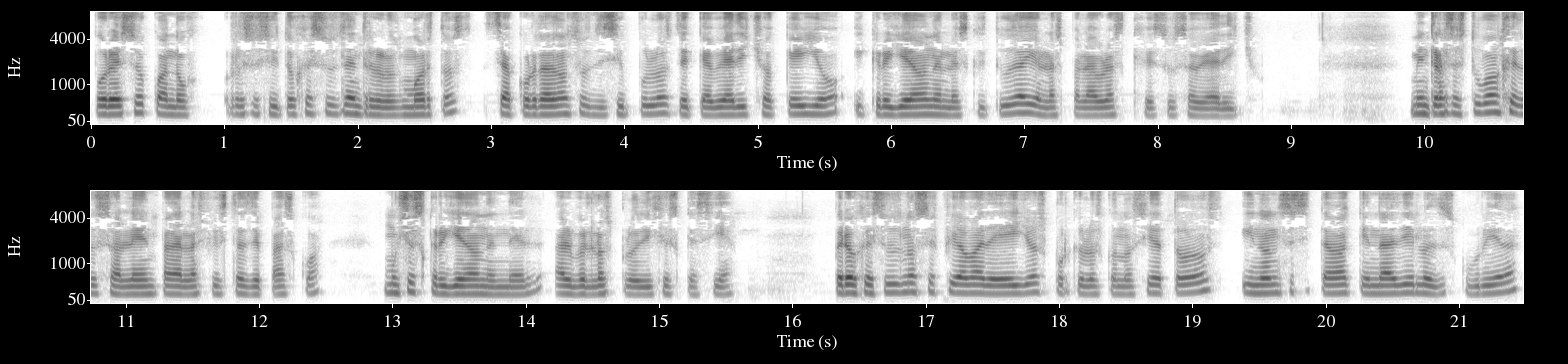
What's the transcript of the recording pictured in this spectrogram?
Por eso cuando resucitó Jesús de entre los muertos, se acordaron sus discípulos de que había dicho aquello y creyeron en la escritura y en las palabras que Jesús había dicho. Mientras estuvo en Jerusalén para las fiestas de Pascua, muchos creyeron en él al ver los prodigios que hacía. Pero Jesús no se fiaba de ellos porque los conocía a todos y no necesitaba que nadie lo descubriera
